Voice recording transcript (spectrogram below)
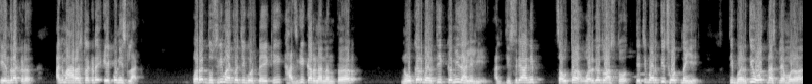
केंद्राकडं आणि महाराष्ट्राकडे एकोणीस लाख. परत दुसरी महत्वाची गोष्ट आहे की खाजगीकरणानंतर नोकर भरती कमी झालेली आहे. आणि तिसऱ्या आणि चौथं वर्ग जो असतो त्याची भरतीच होत नाहीये. ती भरती होत नसल्यामुळं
